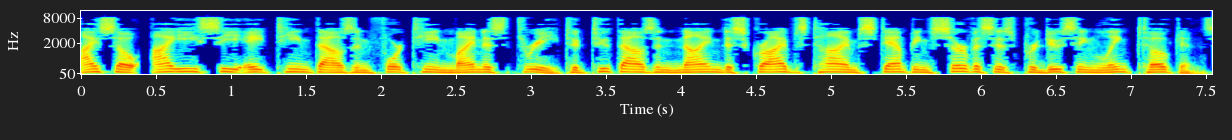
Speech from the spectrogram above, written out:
ISO IEC 18014-3 to 2009 describes time stamping services producing linked tokens,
